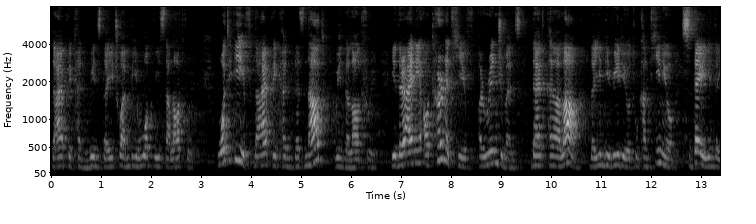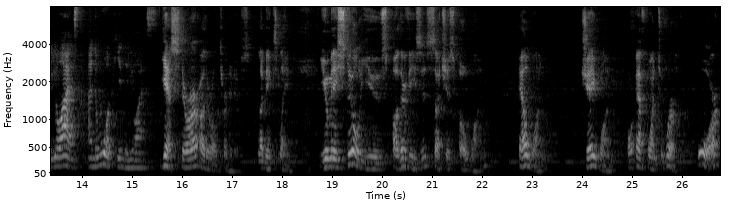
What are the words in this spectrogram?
the applicant wins the H-1B work visa lottery. What if the applicant does not win the lottery? Is there any alternative arrangements that can allow the individual to continue stay in the US and work in the US? Yes, there are other alternatives. Let me explain. You may still use other visas such as O1, L1, J1, or F1 to work, or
